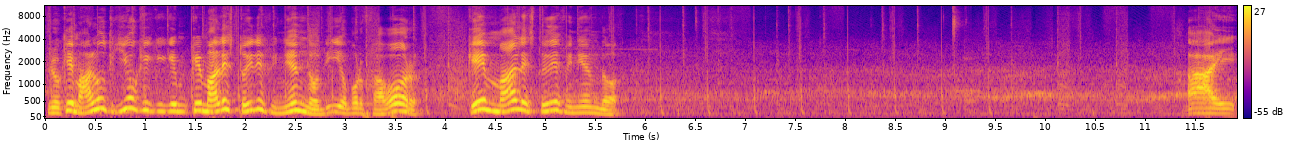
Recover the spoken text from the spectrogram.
Pero qué malo, tío, qué, qué, qué mal estoy definiendo, tío, por favor Qué mal estoy definiendo Ay,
